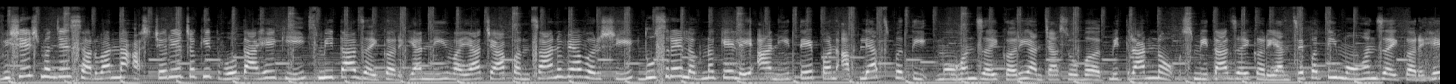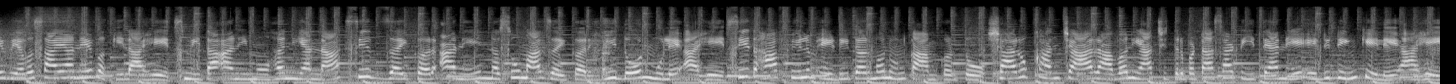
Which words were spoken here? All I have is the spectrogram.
विशेष म्हणजे सर्वांना आश्चर्यचकित होत आहे की स्मिता जयकर यांनी वयाच्या पंचाण्णव्या वर्षी दुसरे लग्न केले आणि ते पण आपल्याच पती मोहन जयकर यांच्या सोबत मित्रांनो स्मिता जयकर यांचे पती मोहन जयकर हे व्यवसायाने वकील आहेत. स्मिता आणि मोहन यांना सिद्ध जयकर आणि नसुमा जयकर ही दोन मुले आहेत. सिद्ध हा फिल्म एडिटर म्हणून काम करतो. शाहरुख खानच्या रावण या चित्रपटासाठी त्याने एडिटिंग केले आहे.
